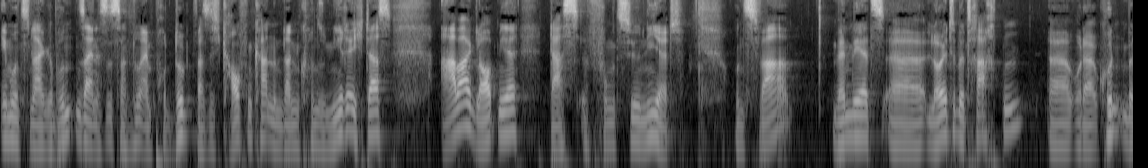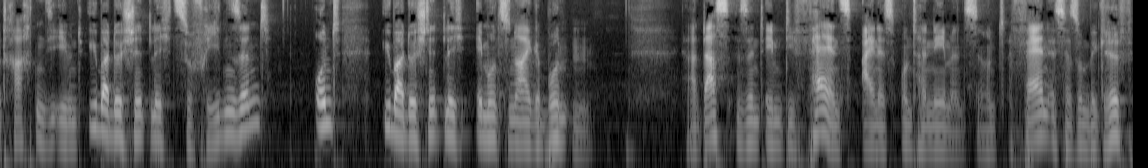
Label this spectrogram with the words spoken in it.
emotional gebunden sein? Es ist doch nur ein Produkt, was ich kaufen kann und dann konsumiere ich das. Aber glaub mir, das funktioniert. Und zwar wenn wir jetzt äh, Leute betrachten äh, oder Kunden betrachten, die eben überdurchschnittlich zufrieden sind und überdurchschnittlich emotional gebunden. Ja, das sind eben die Fans eines Unternehmens. Und Fan ist ja so ein Begriff.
